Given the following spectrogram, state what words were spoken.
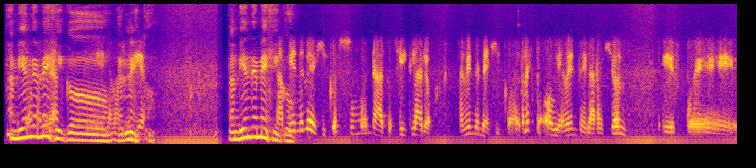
También de, México, Ernesto. También de México. También de México, es un buen dato, sí, claro también de México. El resto, obviamente, de la región eh, fue,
